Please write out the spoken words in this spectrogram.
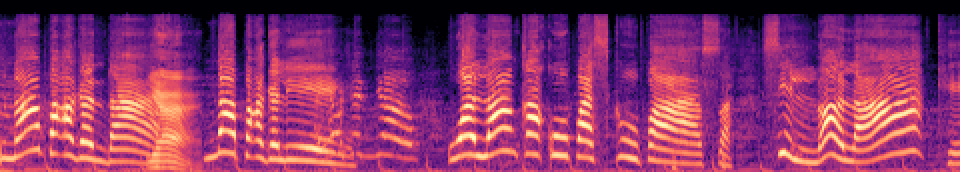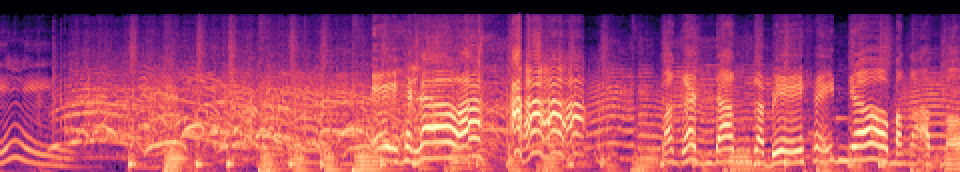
ang napakaganda. Yan. Napakagaling. Walang kakupas-kupas. Si Lola K. Eh, hello! Magandang gabi sa inyo, mga apo.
